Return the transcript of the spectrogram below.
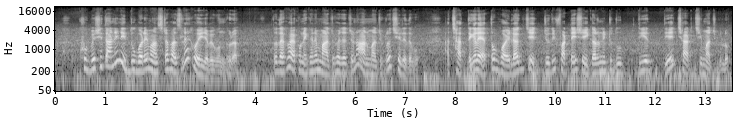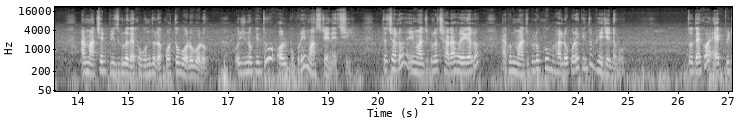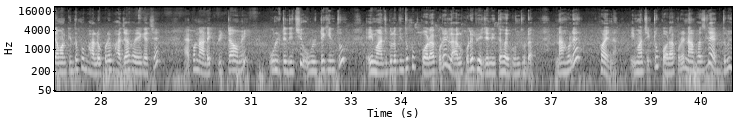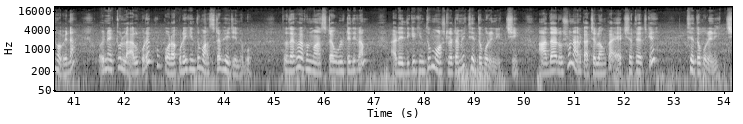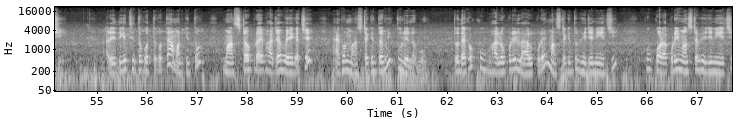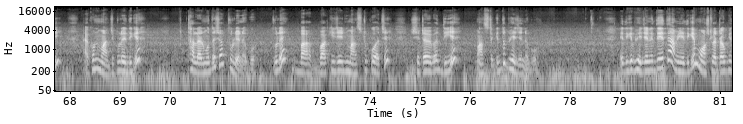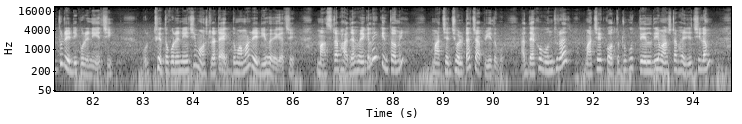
খুব বেশি তো আনিনি, দুবারে মাছটা ভাজলে হয়ে যাবে বন্ধুরা। তো দেখো, এখন এখানে মাছ ভাজার জন্য আর মাছগুলো ছেড়ে দেবো। আর ছাড়তে গেলে এত ভয় লাগছে, যদি ফাটে সেই কারণে একটু দুধ দিয়ে দিয়ে ছাড়ছি মাছগুলো। আর মাছের পিসগুলো দেখো বন্ধুরা, কত বড় বড়। ওই জন্য কিন্তু অল্প করেই মাছটা এনেছি। তো চলো, এই মাছগুলো ছাড়া হয়ে গেল। এখন মাছগুলো খুব ভালো করে কিন্তু ভেজে নেব। তো দেখো, এক পিঠ আমার কিন্তু খুব ভালো করে ভাজা হয়ে গেছে। এখন আরেক পিঠটাও আমি উল্টে দিচ্ছি। উল্টে কিন্তু এই মাছগুলো কিন্তু খুব কড়া করে লাল করে ভেজে নিতে হয় বন্ধুরা। না হলে হয় না। এই মাছ একটু কড়া করে না ভাজলে একদমই হবে না। ওই জন্য একটু লাল করে খুব কড়া করেই কিন্তু মাছটা ভেজে নেব। তো দেখো, এখন মাছটা উল্টে দিলাম। আর এদিকে কিন্তু মশলাটা আমি থেতো করে নিচ্ছি। আদা, রসুন আর কাঁচা লঙ্কা একসাথে আজকে থেতো করে নিচ্ছি। আর এদিকে থেতো করতে করতে আমার কিন্তু মাছটাও প্রায় ভাজা হয়ে গেছে। এখন মাছটা কিন্তু আমি তুলে নেব। তো দেখো খুব ভালো করে লাল করে মাছটা কিন্তু ভেজে নিয়েছি। খুব কড়া করেই মাছটা ভেজে নিয়েছি। এখন মাছগুলো এদিকে থালার মধ্যে সব তুলে নেব। তুলে বা বাকি যে মাছটুকু আছে সেটাও এবার দিয়ে মাছটা কিন্তু ভেজে নেব। এদিকে ভেজে নিতে যেতে আমি এদিকে মশলাটাও কিন্তু রেডি করে নিয়েছি। থেতো করে নিয়েছি, মশলাটা একদম আমার রেডি হয়ে গেছে। মাছটা ভাজা হয়ে গেলেই কিন্তু আমি মাছের ঝোলটা চাপিয়ে দেবো। আর দেখো বন্ধুরা, মাছের কতটুকু তেল দিয়ে মাছটা ভেজেছিলাম,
